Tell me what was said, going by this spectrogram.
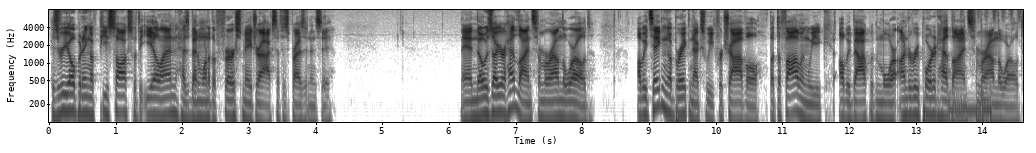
His reopening of peace talks with the ELN has been one of the first major acts of his presidency. And those are your headlines from around the world. I'll be taking a break next week for travel, but the following week, I'll be back with more underreported headlines from around the world.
